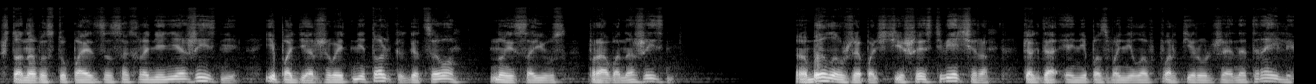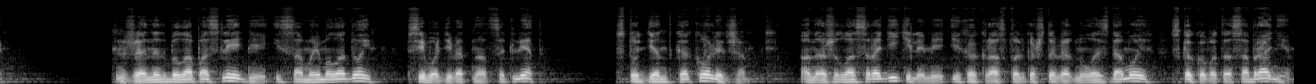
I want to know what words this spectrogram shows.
что она выступает за сохранение жизни и поддерживает не только ГЦО, но и Союз права на жизнь. Было уже почти шесть вечера, когда Энни позвонила в квартиру Дженнет Рейли. Дженнет была последней и самой молодой, всего 19 лет. Студентка колледжа. Она жила с родителями и как раз только что вернулась домой с какого-то собрания.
